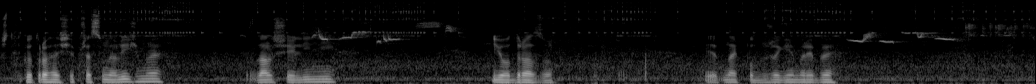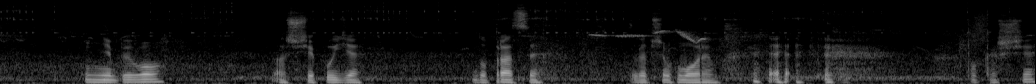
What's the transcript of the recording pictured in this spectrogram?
Aż tylko trochę się przesunęliśmy z dalszej linii i od razu jednak pod brzegiem ryby nie było aż się pójdzie do pracy z lepszym humorem. Pokaż się.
